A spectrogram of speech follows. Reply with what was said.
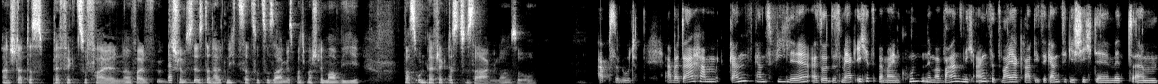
anstatt das perfekt zu feilen. Ne? Weil das Schlimmste ist dann halt nichts dazu zu sagen, ist manchmal schlimmer wie was Unperfektes zu sagen. Ne? So. Absolut. Aber da haben ganz, ganz viele, also das merke ich jetzt bei meinen Kunden immer wahnsinnig Angst. Jetzt war ja gerade diese ganze Geschichte mit ähm,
